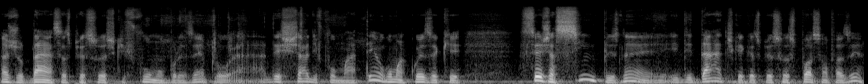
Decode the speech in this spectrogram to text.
ajudar essas pessoas que fumam, por exemplo, a deixar de fumar? Tem alguma coisa que seja simples né, e didática que as pessoas possam fazer?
